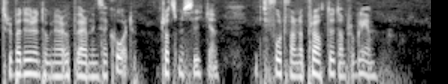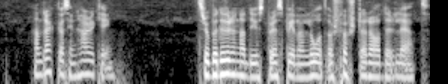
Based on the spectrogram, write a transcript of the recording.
trubaduren tog några uppvärmningsackord. Trots musiken gick det fortfarande att prata utan problem. Han drack av sin Hurricane. Trubaduren hade just börjat spela en låt vars första rader lät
